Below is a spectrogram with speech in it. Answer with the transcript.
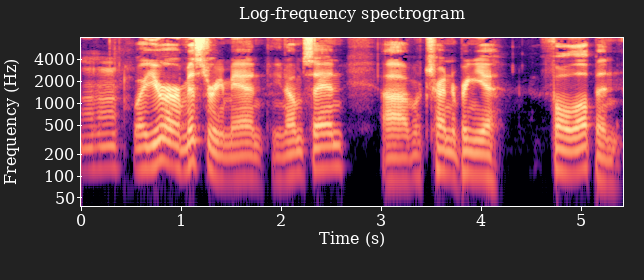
mm-hmm. Well, you're our mystery man. You know what I'm saying? Uh, we're trying to bring you full up and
